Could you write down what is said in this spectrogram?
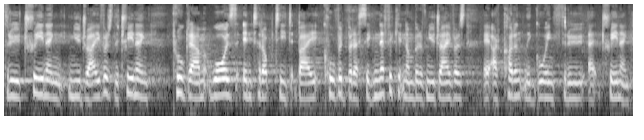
through training new drivers. The training programme was interrupted by COVID, but a significant number of new drivers uh, are currently going through uh, training.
